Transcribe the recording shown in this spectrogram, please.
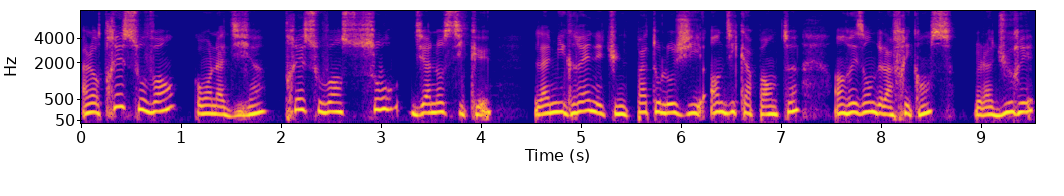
Alors très souvent, comme on a dit, hein, très souvent sous-diagnostiquée, la migraine est une pathologie handicapante en raison de la fréquence, de la durée,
